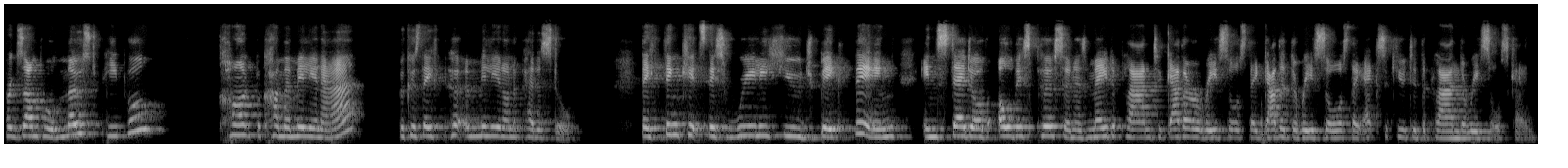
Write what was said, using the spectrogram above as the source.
For example, most people can't become a millionaire because they've put a million on a pedestal. They think it's this really huge, big thing instead of, oh, this person has made a plan to gather a resource. They gathered the resource, they executed the plan, the resource came.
